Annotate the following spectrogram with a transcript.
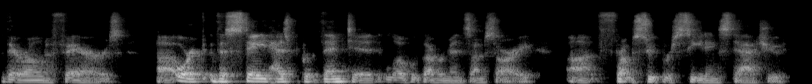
their own affairs, uh, or the state has prevented local governments. I'm sorry, uh, from superseding statute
